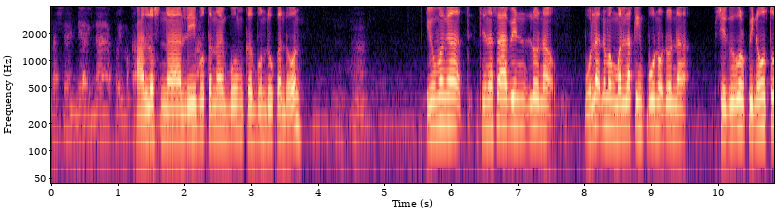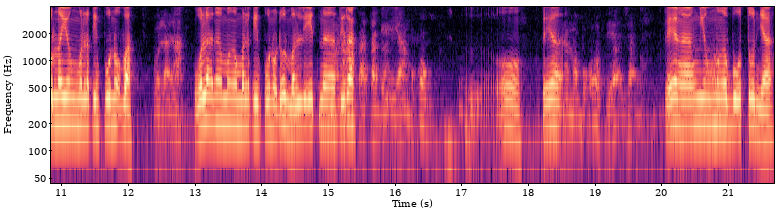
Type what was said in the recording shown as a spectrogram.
basta hindi na po maka halos na libot na yung buong kabundukan doon. Ah. Yung mga sinasabi lo na wala namang malaking puno doon na siguro pinutol na yung malaking puno ba? Wala na. Wala na mga malaking puno doon, maliit na Ano tira. ang Katag ang iyang bukog. Oo. Kaya Na mabuo. Diya, sa, kaya nga ang yung mga buto niya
